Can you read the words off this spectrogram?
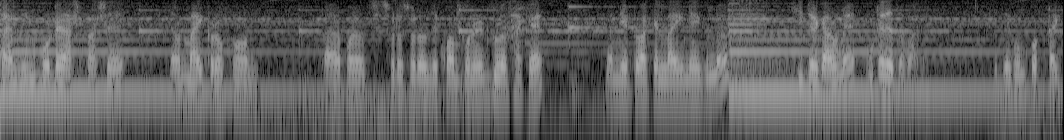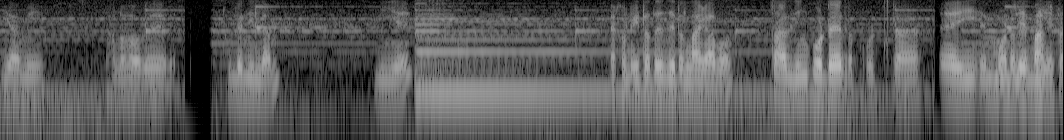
চার্জিং পোর্টের আশপাশে যেমন মাইক্রোফোন তারপরে হচ্ছে ছোট ছোট যে কম্পোনেন্টগুলো থাকে বা নেটওয়ার্কের লাইন এগুলো হিটের কারণে উঠে যেতে পারে। তো দেখুন পোর্টটা কি আমি ভালোভাবে তুলে নিলাম নিয়ে এখন এটাতে যেটা লাগাবো চার্জিং পোর্টের পোর্টটা এই মডেলে পাঁচটা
